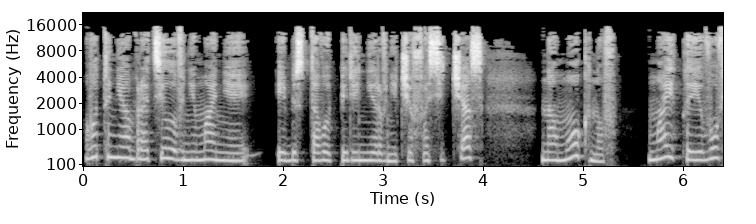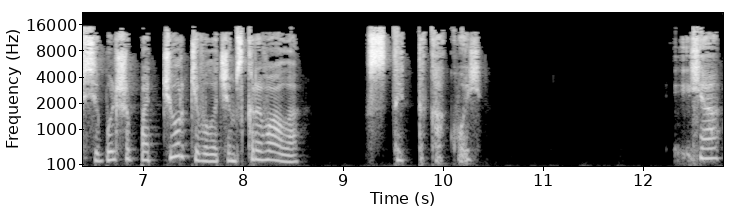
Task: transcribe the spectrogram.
вот и не обратила внимания, и без того перенервничав, а сейчас, намокнув, майка и вовсе больше подчеркивала, чем скрывала. Стыд-то какой! Я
